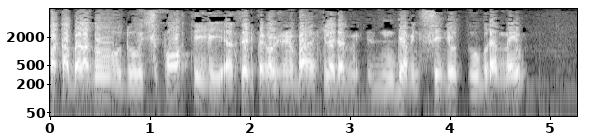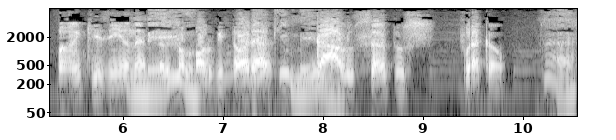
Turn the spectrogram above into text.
a tabela do, do esporte, antes dele pegar o Júnior Barranquilla dia, dia 26 de outubro, é meio punkzinho, né? Meio? São Paulo, Vitória? Galo, Santos, Furacão. É.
